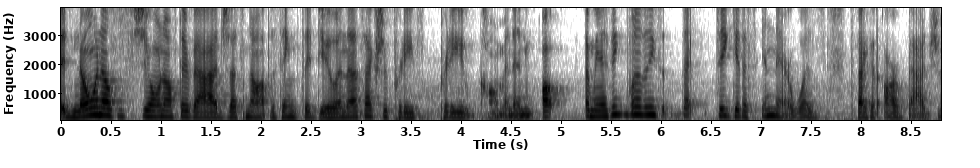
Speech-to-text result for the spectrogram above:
No one else is showing off their badge. That's not the thing that they do, and that's actually pretty pretty common. And uh, I mean, I think one of the things that, that did get us in there was the fact that our badge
